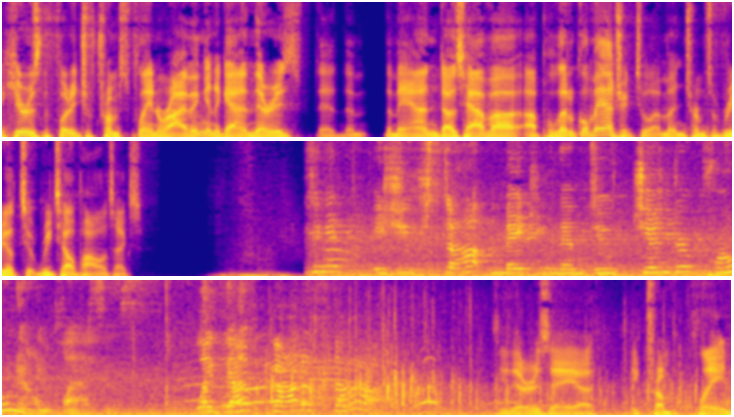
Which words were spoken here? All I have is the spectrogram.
here's the footage of Trump's plane arriving. And again, there is the, the, man does have a, a, political magic to him in terms of real t- retail politics. It is you stop making them do gender pronoun classes. Like that's gotta stop. See, there is a uh, a Trump plane.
